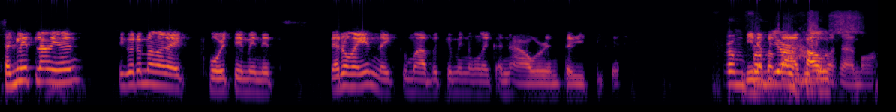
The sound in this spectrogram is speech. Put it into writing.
saglit lang yun. Siguro mga like 40 minutes. Pero ngayon, like, umabot kami ng like an hour and 30 kasi. From, Hindi from your house, ko.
